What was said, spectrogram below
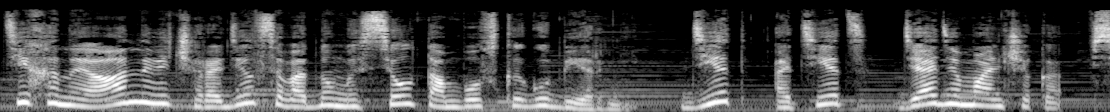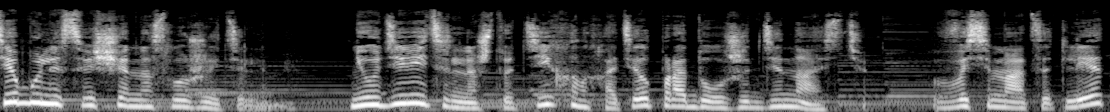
Тихон Иоаннович родился в одном из сел Тамбовской губернии. Дед, отец, дядя мальчика – все были священнослужителями. Неудивительно, что Тихон хотел продолжить династию. В 18 лет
